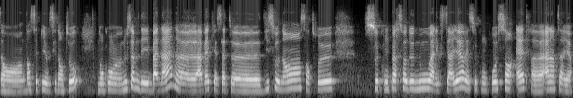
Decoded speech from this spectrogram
dans, dans ces pays occidentaux. Donc, nous sommes des bananes avec cette euh, dissonance entre ce qu'on perçoit de nous à l'extérieur et ce qu'on ressent être euh, à l'intérieur.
